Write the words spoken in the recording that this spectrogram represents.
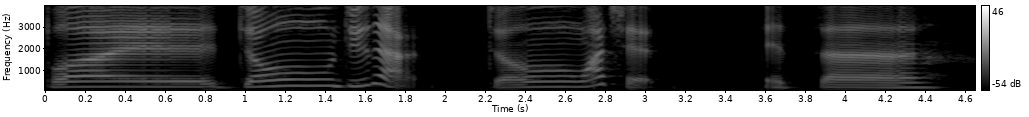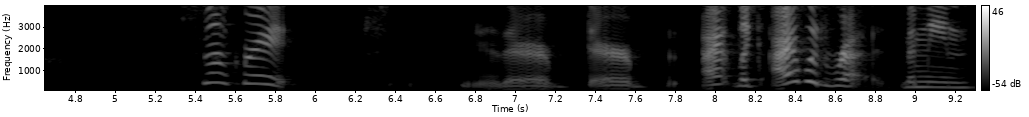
but don't do that. Don't watch it. It's uh it's not great. They're they're I like I would ra- I mean,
